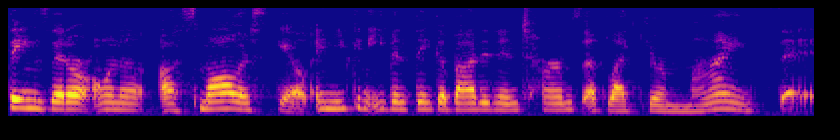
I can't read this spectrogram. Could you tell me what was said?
things that are on a, a smaller scale. And you can even think about it in terms of like your mindset.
